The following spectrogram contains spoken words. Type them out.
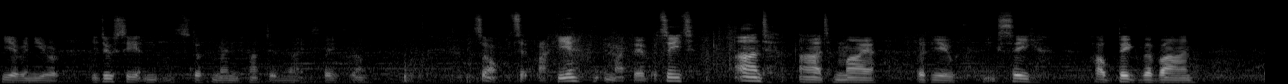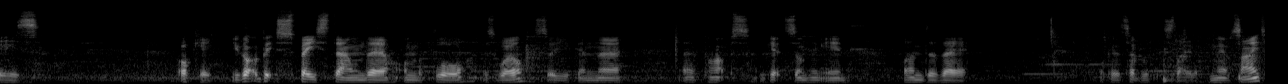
here in Europe. You do see it in stuff manufactured in the United States though. So, sit back here in my favourite seat and admire the view. You can see how big the van is. Okay, you've got a bit of space down there on the floor as well, so you can uh, uh, perhaps get something in under there. Okay, let's have a look at the slider from the outside.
